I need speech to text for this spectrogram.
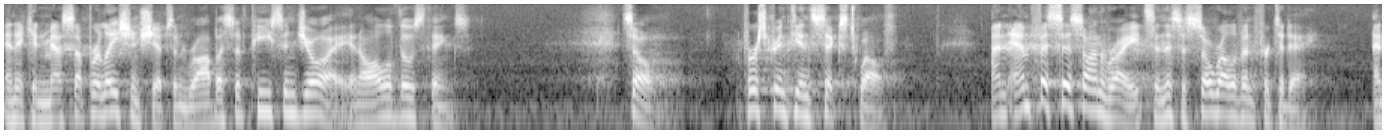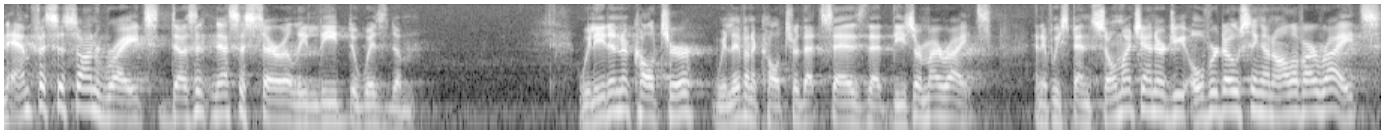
And it can mess up relationships and rob us of peace and joy and all of those things. So, 1 Corinthians 6:12. An emphasis on rights, and this is so relevant for today an emphasis on rights doesn't necessarily lead to wisdom. We lead in a culture, we live in a culture that says that these are my rights. And if we spend so much energy overdosing on all of our rights,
